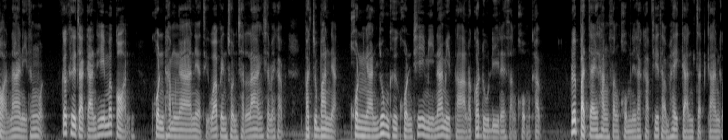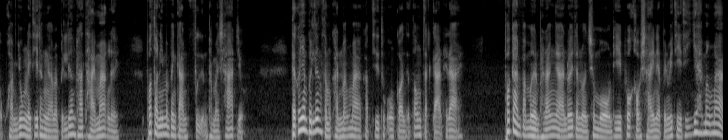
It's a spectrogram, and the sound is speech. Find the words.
ก่อนหน้านี้ทั้งหมด ก็คือจากการที่เมื่อก่อนคนทำงานเนี่ยถือว่าเป็นชนชั้นล่างใช่ไหมครับ ปัจจุบันเนี่ยคนงานยุ่งคือคนที่มีหน้ามีตาแล้วก็ดูดีในสังคมครับ ด้วยปัจจัยทางสังคมนี่แหละครับ ที่ทำให้การจัดการกับความยุ่งในที่ทำงานมันเป็นเรื่องท้าทายมากเลย เพราะตอนนี้มันเป็นการฝืนธรรมชาติอยู่ แต่ก็ยังเป็นเรื่องสำคัญมากๆครับที่ทุกองค์กรจะต้องจัดการให้ได้ เพราะการประเมินพนักงงานด้วยจำนวนชั่วโมงที่พวกเขาใช้เนี่ยเป็นวิธีที่แย่มาก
